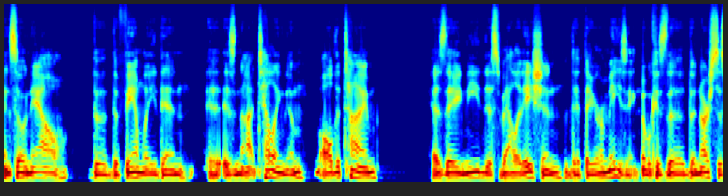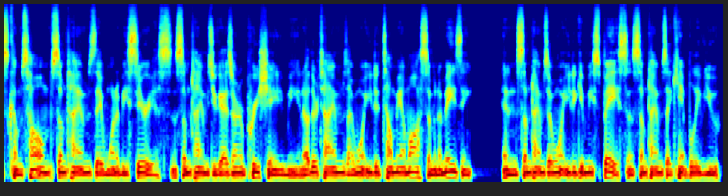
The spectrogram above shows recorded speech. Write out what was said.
And so now the, the family then is not telling them all the time as they need this validation that they are amazing. Because the, the narcissist comes home, sometimes they want to be serious. And sometimes you guys aren't appreciating me. And other times I want you to tell me I'm awesome and amazing. And sometimes I want you to give me space. And sometimes I can't believe you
